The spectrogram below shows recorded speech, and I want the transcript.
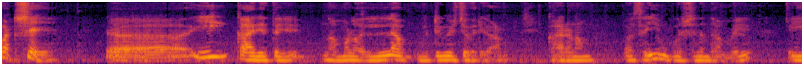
പക്ഷേ ഈ കാര്യത്തിൽ നമ്മളെല്ലാം വിട്ടുവീഴ്ച വരികയാണ്. കാരണം സ്ത്രീയും പുരുഷനും തമ്മിൽ ഈ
